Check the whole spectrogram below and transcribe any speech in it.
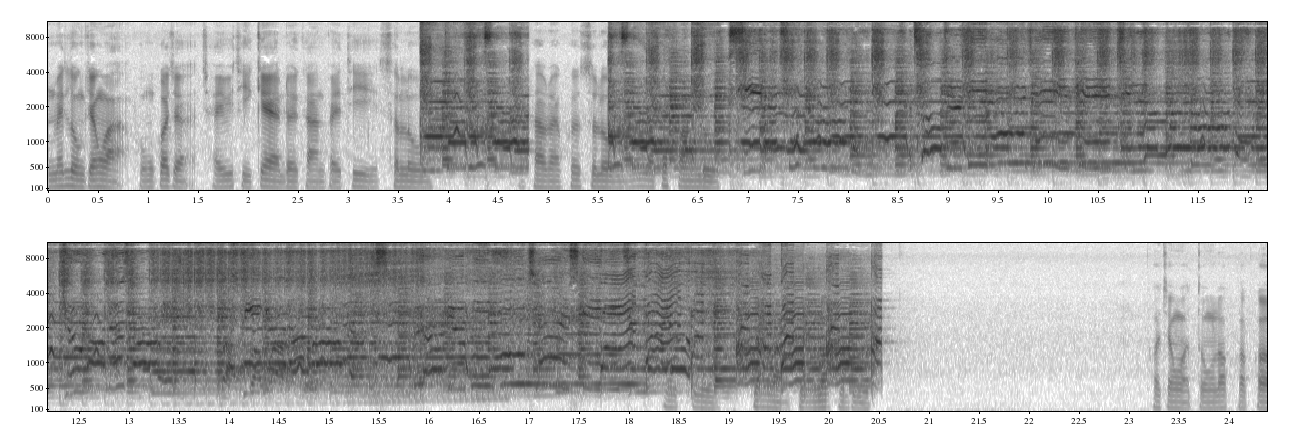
มันไม่ลงจังหวะ ผมก็จะใช้วิธีแก้โดยการไปที่ slow นะครับแล้วเพื่อ slow แล้วเราก็ฟังดูโอเคจังหวะตรงล็อกพอจังหวะตรงล็อกเราก็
